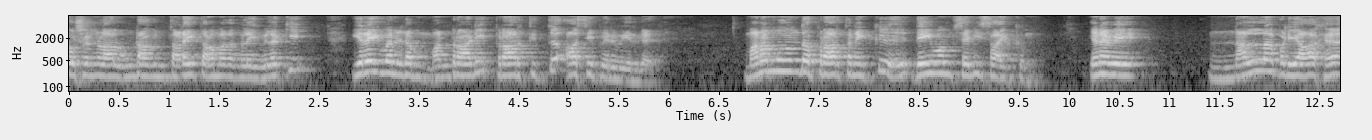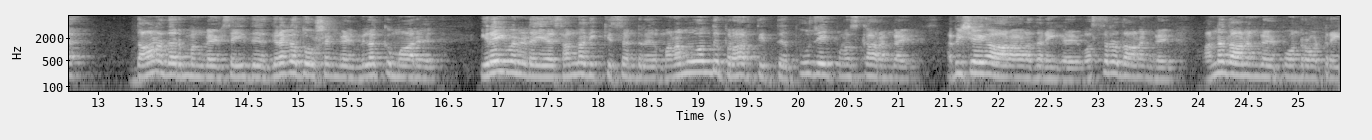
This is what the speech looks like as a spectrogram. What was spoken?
தோஷங்களால் உண்டாகும் தடை தாமதங்களை விலக்கி இறைவனிடம் மன்றாடி பிரார்த்தித்து ஆசி பெறுவீர்கள். மனமுகந்த பிரார்த்தனைக்கு தெய்வம் செவி சாய்க்கும். எனவே நல்லபடியாக தான தர்மங்கள் செய்து கிரக தோஷங்கள் விளக்குமாறு இறைவனுடைய சன்னதிக்கு சென்று மனமோந்து பிரார்த்தித்து பூஜை புனஸ்காரங்கள் அபிஷேக ஆராதனைகள் வஸ்திர தானங்கள் அன்னதானங்கள் போன்றவற்றை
